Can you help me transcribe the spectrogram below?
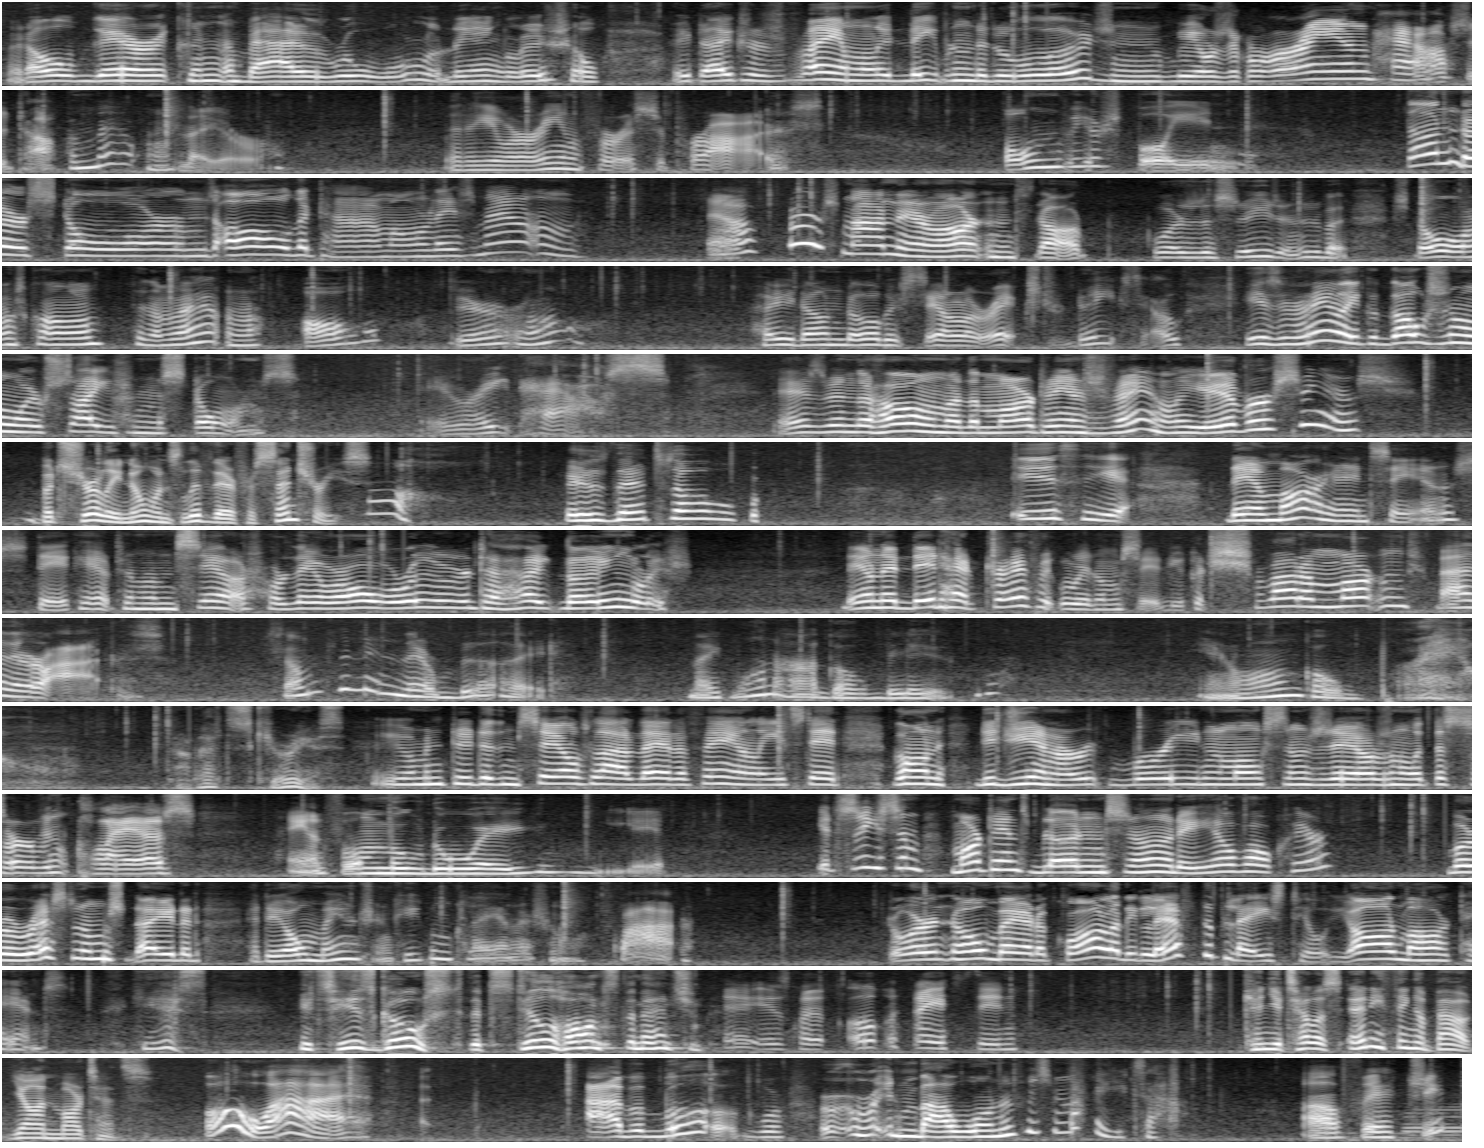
But old Garrett couldn't abide the rule of the English, so he takes his family deep into the woods and builds a grand house atop a mountain there. But he were in for a surprise. Onweersbuien. Thunderstorms all the time on this mountain. Now, first my near Martin thought was the seasons, but storms come to the mountain all year long. He done dug his cellar extra deep so his family could go somewhere safe from the storms. A great house. That's been the home of the Martense family ever since. But surely no one's lived there for centuries. Oh, is that so? Is it? Them Martinsons, they kept to themselves, for they were all reared to hate the English. Then they did have traffic with them, said you could spot a Martense by their eyes. Something in their blood made one eye go blue and one go brown. Now that's curious. Human to themselves like that a family instead gone degenerate, breeding amongst themselves and with the servant class. Handful moved away. Yet, you'd see some Martense blood and some of the hill folk here, but the rest of them stayed at, at the old mansion, keeping cleanliness and quiet. There weren't no better quality left the place till Jan Martense. Yes, it's his ghost that still haunts the mansion. Is uplifting. Can you tell us anything about Jan Martense? Oh, I. I've a book written by one of his mates. I, I'll fetch it.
